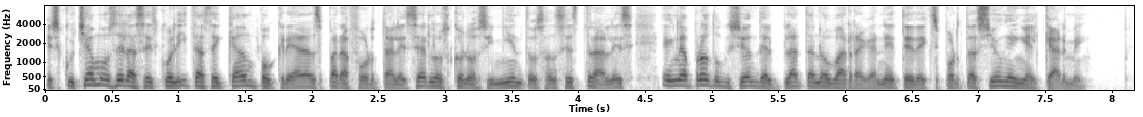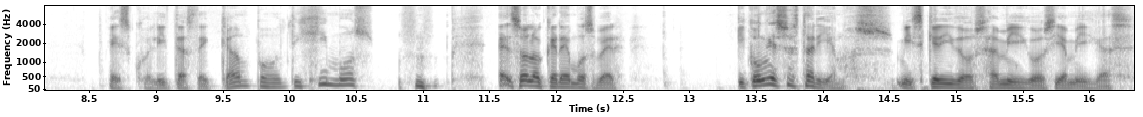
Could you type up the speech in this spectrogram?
Escuchamos de las escuelitas de campo creadas para fortalecer los conocimientos ancestrales en la producción del plátano barraganete de exportación en el Carmen. Escuelitas de campo, dijimos. Eso lo queremos ver. Y con eso estaríamos, mis queridos amigos y amigas.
